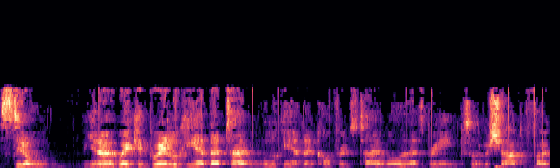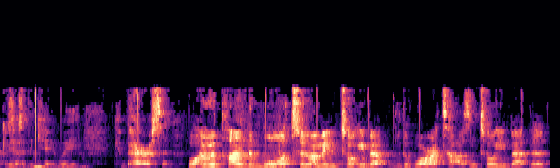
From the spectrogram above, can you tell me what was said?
still, you know, we're, we're looking at that table, we're looking at that conference table, and that's bringing sort of a sharper focus Yeah. to the Kiwi comparison. Well, and we're playing them more too. I mean, talking about the Waratahs and talking about the,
